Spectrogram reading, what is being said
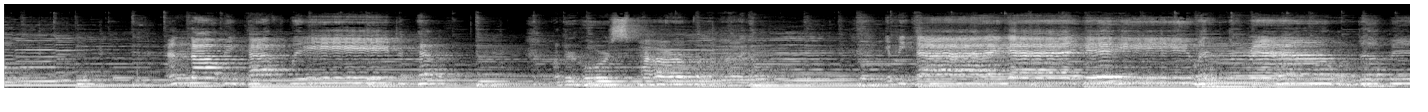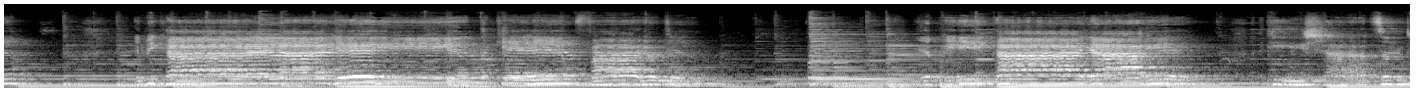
and I'll be halfway to heaven under horsepower Yippee-ki-yay, he shouts and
